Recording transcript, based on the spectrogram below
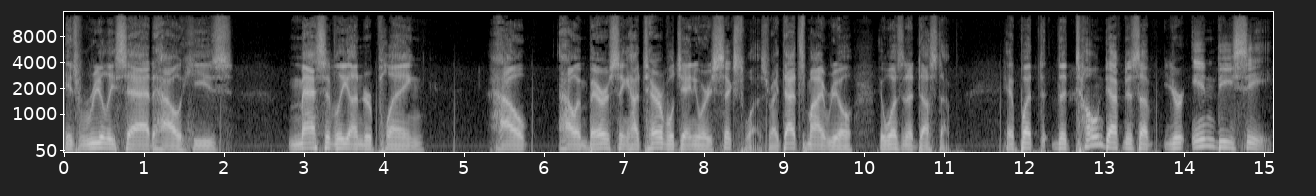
it's really sad how he's massively underplaying how how embarrassing, how terrible January sixth was. Right, that's my real. It wasn't a dust up, yeah, but the, the tone deafness of you're in D.C.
